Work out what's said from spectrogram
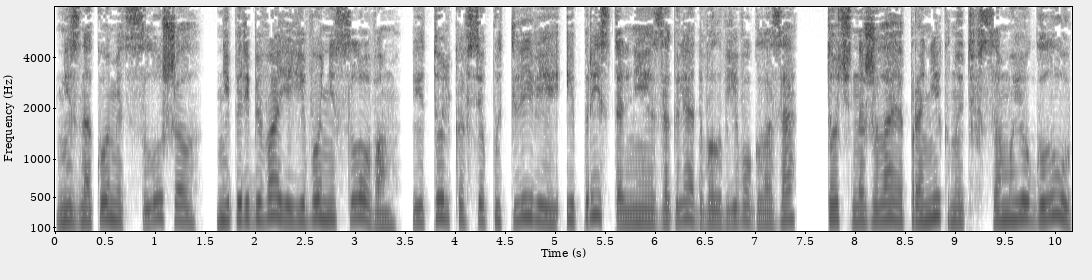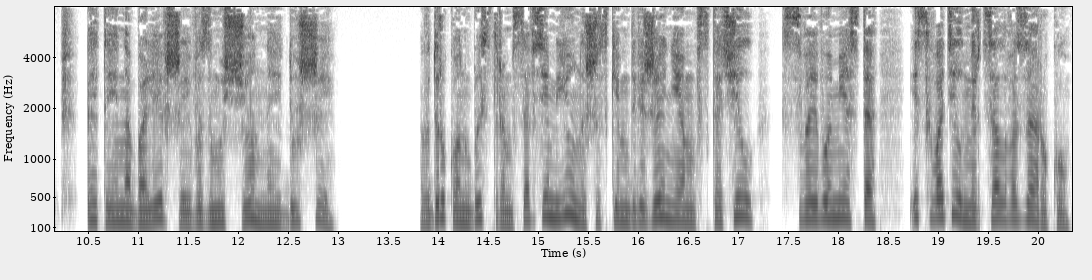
Незнакомец слушал, не перебивая его ни словом, и только все пытливее и пристальнее заглядывал в его глаза, точно желая проникнуть в самую глубь этой наболевшей возмущенной души. Вдруг он быстрым, совсем юношеским движением вскочил с своего места и схватил Мерцалова за руку.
